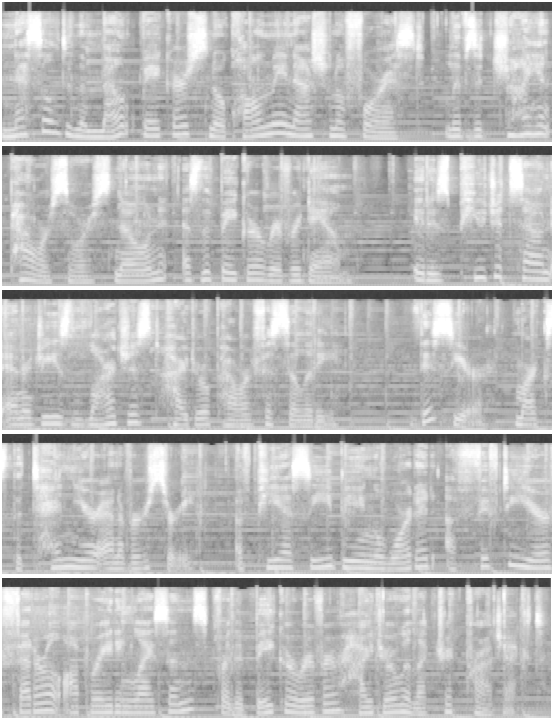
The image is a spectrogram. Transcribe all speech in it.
Nestled in the Mount Baker Snoqualmie National Forest lives a giant power source known as the Baker River Dam. It is Puget Sound Energy's largest hydropower facility. This year marks the 10 year anniversary of PSE being awarded a 50 year federal operating license for the Baker River Hydroelectric Project.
